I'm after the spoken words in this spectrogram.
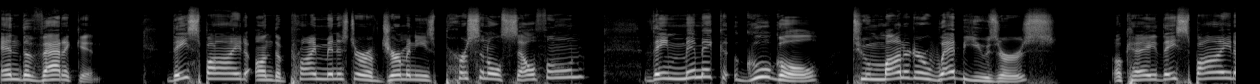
and the Vatican. They spied on the Prime Minister of Germany's personal cell phone. They mimic Google to monitor web users. Okay, they spied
